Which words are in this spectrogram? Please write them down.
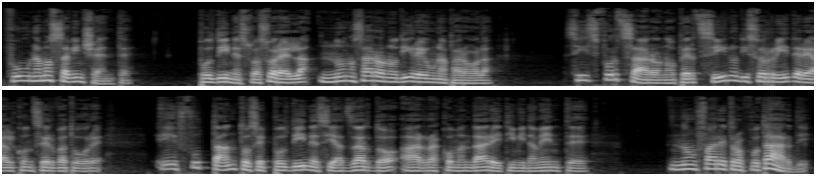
Fu una mossa vincente. Poldin e sua sorella non osarono dire una parola. Si sforzarono persino di sorridere al conservatore e fu tanto se Poldin si azzardò a raccomandare timidamente non fare troppo tardi.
